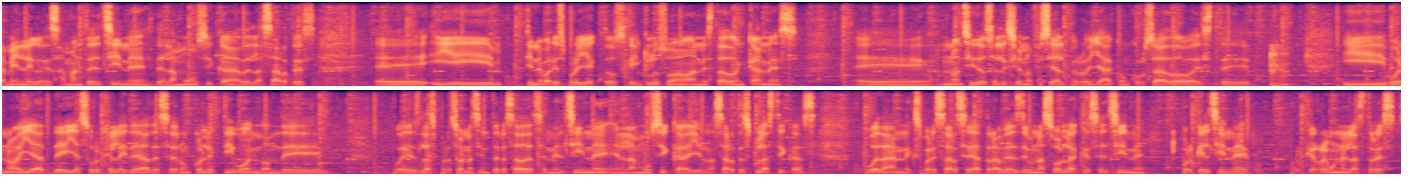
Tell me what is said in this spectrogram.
también es amante del cine, de la música, de las artes. eh, y tiene varios proyectos que incluso han estado en Cannes. No han sido selección oficial, pero ya ha concursado. Este, y bueno, ella, de ella surge la idea de hacer un colectivo en donde pues las personas interesadas en el cine, en la música y en las artes plásticas puedan expresarse a través de una sola que es el cine. ¿Por qué el cine? Porque reúne las tres.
